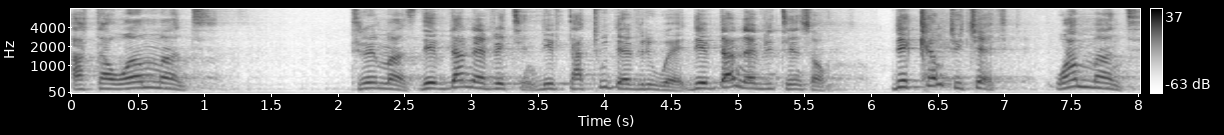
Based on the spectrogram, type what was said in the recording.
after one month? Three months. They've done everything. They've tattooed everywhere. They've done everything. Some. They come to church. One month.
